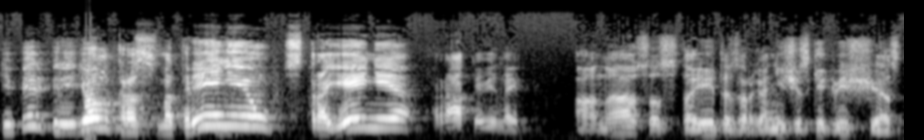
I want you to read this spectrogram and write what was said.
теперь перейдем к рассмотрению строения раковины. Она состоит из органических веществ,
